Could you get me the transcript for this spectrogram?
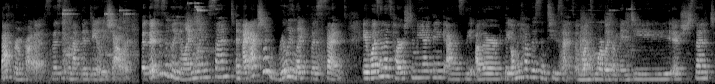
bathroom products, this is the Method Daily Shower. But this is in the Ylang Ylang scent, and I actually really like this scent. It wasn't as harsh to me, I think, as the other. They only have this in two scents, and one's more of like a minty-ish scent.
